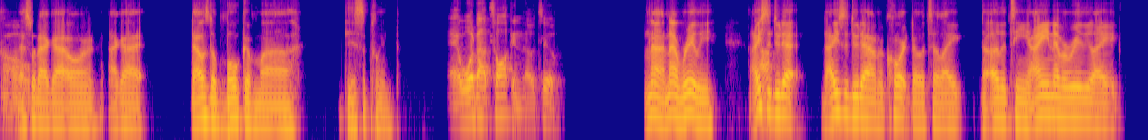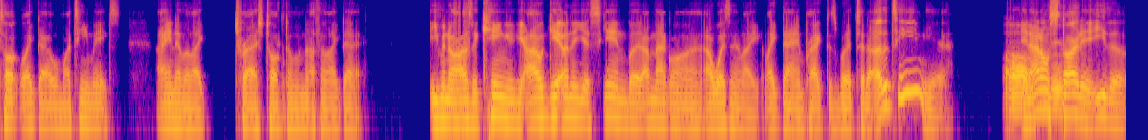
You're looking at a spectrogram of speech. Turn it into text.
oh, that's Oh, what I got on. I got that was the bulk of my discipline. And what about talking though, too? Nah, not really. I used to do that. I used to do that on the court though to like the other team. I ain't never really like talk like that with my teammates. I ain't never like trash talk them or nothing like that. Even though I was a king, I would get under your skin, but I'm not going. I wasn't like like that in practice. But to the other team, yeah. and oh, I oh, don't man. start it either.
